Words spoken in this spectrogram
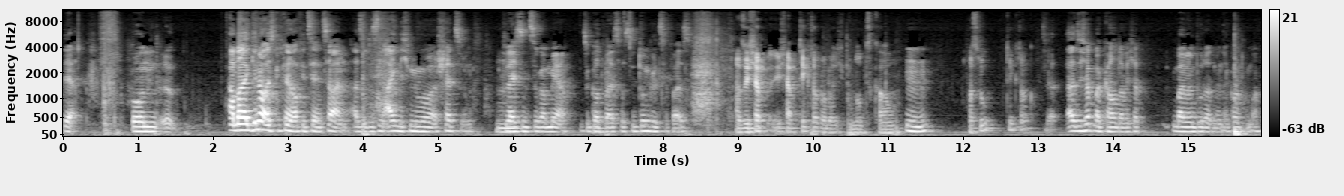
ja. Und, äh, aber genau, es gibt keine offiziellen Zahlen. Also das sind eigentlich nur Schätzungen. Mhm. Vielleicht sind es sogar mehr. Also Gott weiß, was die Dunkelziffer ist. Also ich habe ich hab TikTok, aber ich benutze kaum. Mhm. Hast du TikTok? Ja, Also ich habe einen Account, aber ich habe, weil mein Bruder hat mir einen Account gemacht.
